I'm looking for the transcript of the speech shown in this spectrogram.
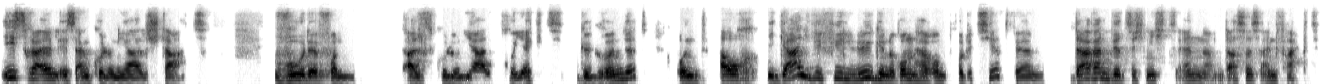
Israel ist ein Kolonialstaat, wurde von als Kolonialprojekt gegründet und auch egal wie viel Lügen rumherum produziert werden, daran wird sich nichts ändern. Das ist ein Fakt.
